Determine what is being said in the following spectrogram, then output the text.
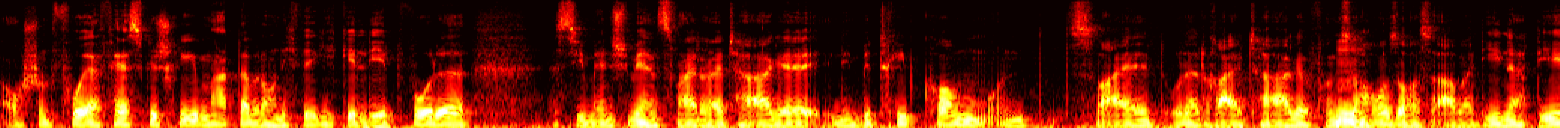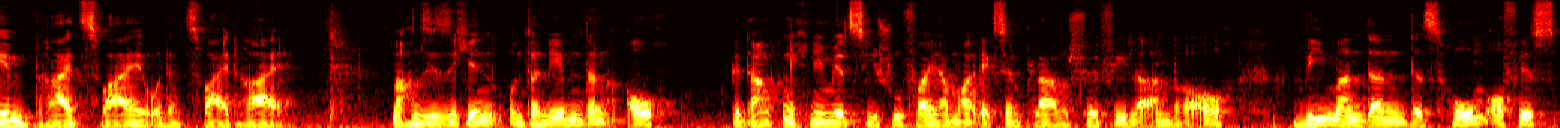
auch schon vorher festgeschrieben hatten, aber noch nicht wirklich gelebt wurde dass die Menschen während zwei, drei Tage in den Betrieb kommen und zwei oder drei Tage von mhm. zu Hause aus arbeiten, je nachdem drei, zwei oder zwei, drei. Machen Sie sich in Unternehmen dann auch Gedanken, ich nehme jetzt die Schufa ja mal exemplarisch für viele andere auch, wie man dann das Homeoffice,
